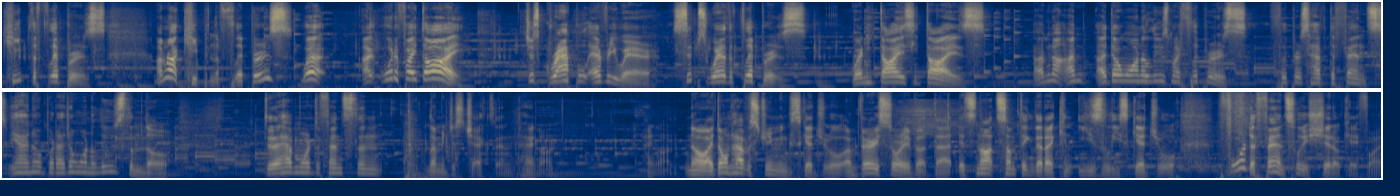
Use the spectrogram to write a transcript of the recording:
Keep the flippers. I'm not keeping the flippers. What? I, what if I die? Just grapple everywhere. Sips wear the flippers. When he dies, he dies. I'm not, I'm, I don't want to lose my flippers. Flippers have defense. Yeah, I know, but I don't want to lose them, though. Do they have more defense than... Let me just check, then. Hang on. Hang on. No, I don't have a streaming schedule. I'm very sorry about that. It's not something that I can easily schedule. Four defense? Holy shit, okay, fine.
